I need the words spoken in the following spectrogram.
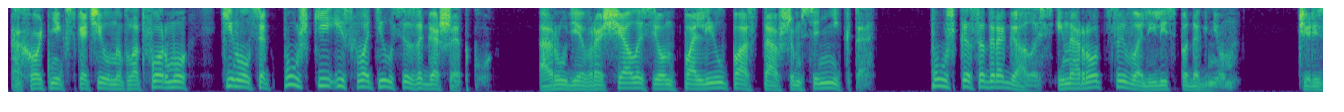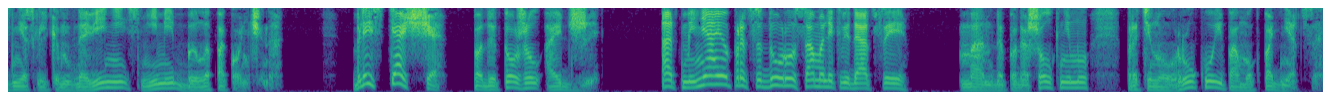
Охотник вскочил на платформу, кинулся к пушке и схватился за гашетку. Орудие вращалось, и он палил по оставшимся никто. Пушка содрогалась, и народцы валились под огнем. Через несколько мгновений с ними было покончено. «Блестяще!» — подытожил Айджи. «Отменяю процедуру самоликвидации». Манда подошел к нему, протянул руку и помог подняться.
